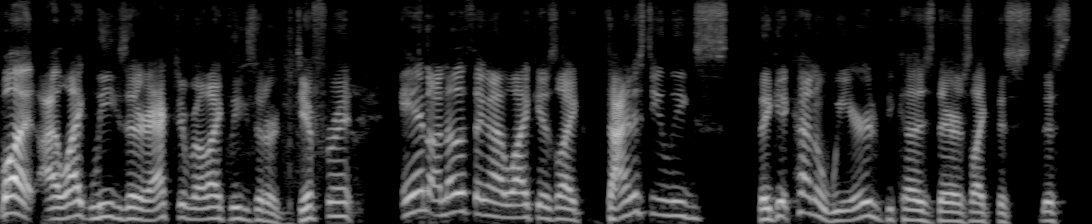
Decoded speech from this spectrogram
But I like leagues that are active. I like leagues that are different. And another thing I like is like dynasty leagues they get kind of weird because there's like this this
